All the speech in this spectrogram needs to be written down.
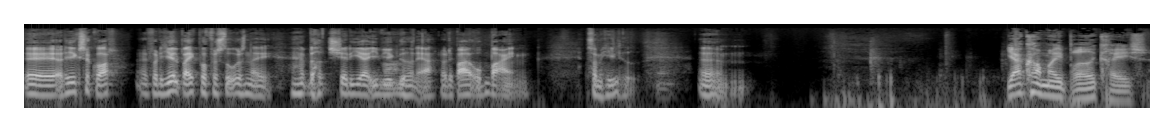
Øh, og det er ikke så godt, for det hjælper ikke på forståelsen af, hvad sharia i virkeligheden er, når det bare er åbenbaringen som helhed. Ja. Øhm. Jeg kommer i brede kredse,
